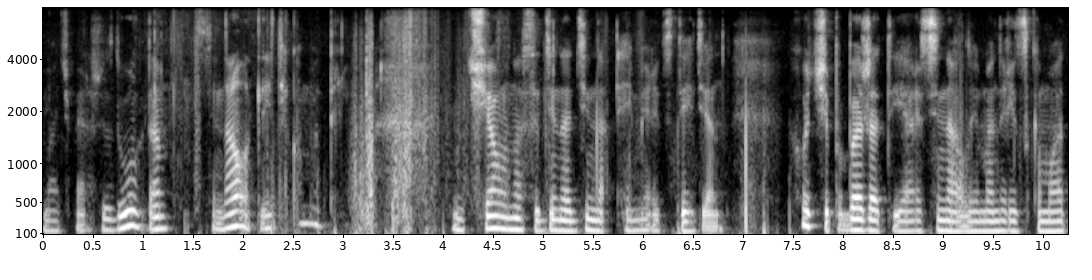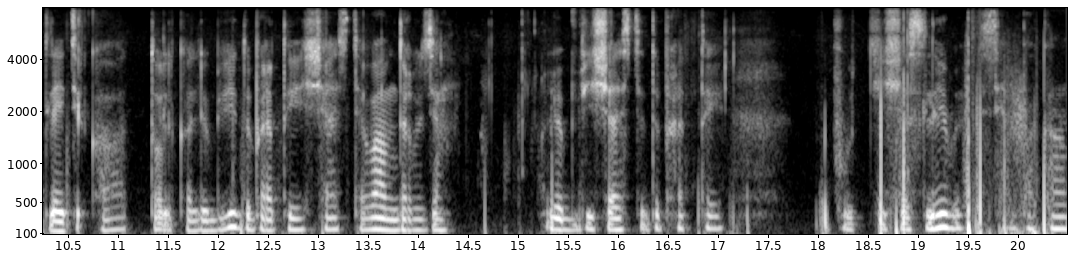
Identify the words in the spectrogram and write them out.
матч перший з двох, да? Арсенал, Атлетико Мадрид. Нічия у нас 1-1 на Emirates Stadium. Хочу побажати і Арсеналу, і Мадридському Атлетико только любви, доброты и счастья вам, друзья. Любви, счастья, доброты. Будьте счастливы. Всем пока.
